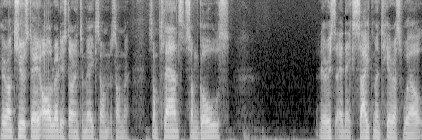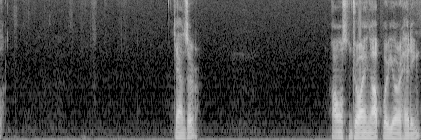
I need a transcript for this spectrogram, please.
here on Tuesday already starting to make some some some plans, some goals. There is an excitement here as well. Cancer. Almost drawing up where you are heading.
